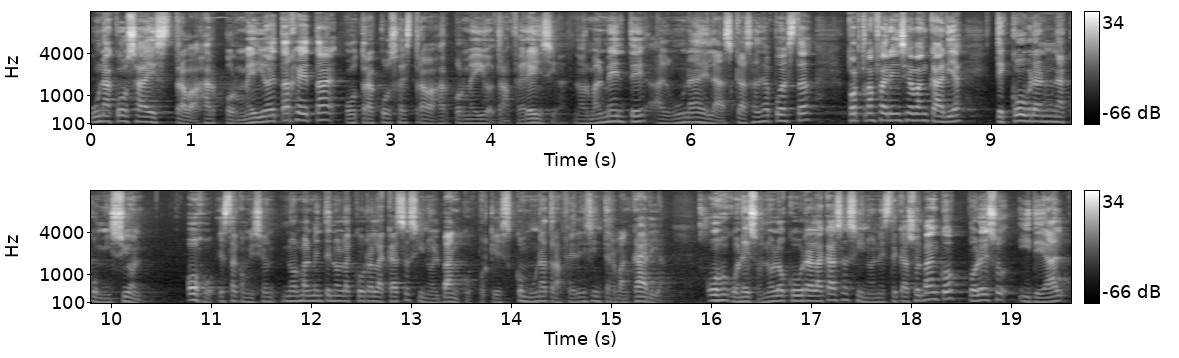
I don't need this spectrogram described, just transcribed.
una cosa es trabajar por medio de tarjeta, otra cosa es trabajar por medio de transferencia. Normalmente, alguna de las casas de apuestas por transferencia bancaria te cobran una comisión. Ojo, esta comisión normalmente no la cobra la casa, sino el banco, porque es como una transferencia interbancaria. Ojo con eso, no lo cobra la casa, sino en este caso el banco. Por eso, ideal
